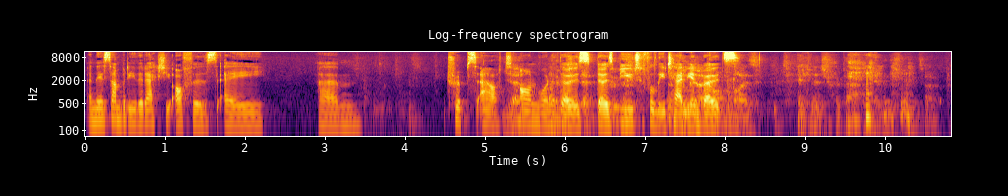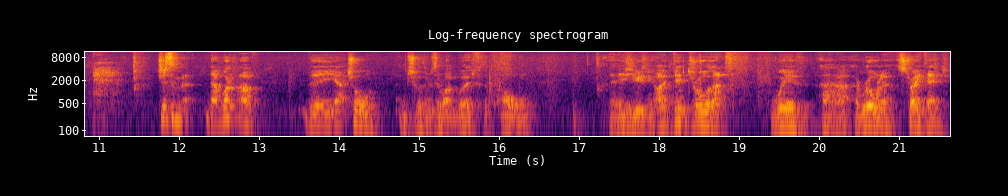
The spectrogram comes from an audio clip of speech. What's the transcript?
and there's somebody that actually offers a. Um, trips out Yeah, on one of those those that could be- beautiful that could be Italian boats. compromise, Taking a trip out in the springtime. Just a, now, what the actual? I'm sure there is the right word for the pole that he's using. I did draw that with uh, a ruler, straight edge,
